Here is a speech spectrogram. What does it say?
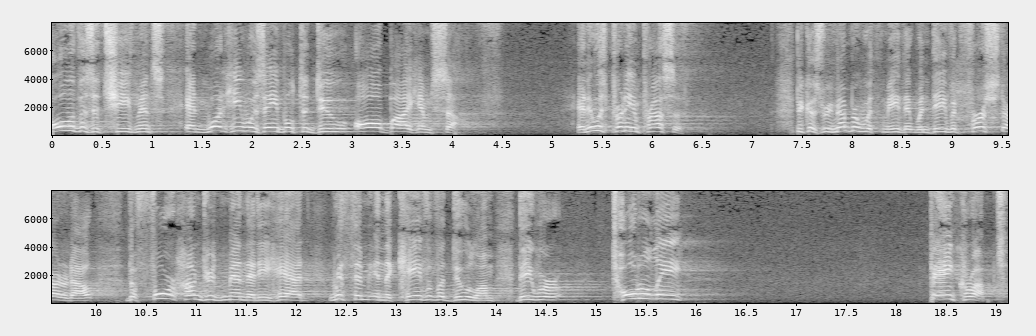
all of his achievements, and what he was able to do all by himself. And it was pretty impressive. Because remember with me that when David first started out, the 400 men that he had with him in the cave of Adullam, they were totally bankrupt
